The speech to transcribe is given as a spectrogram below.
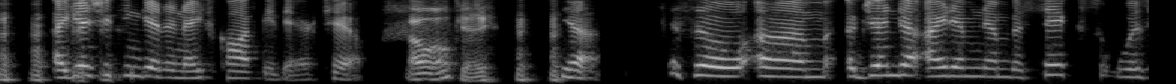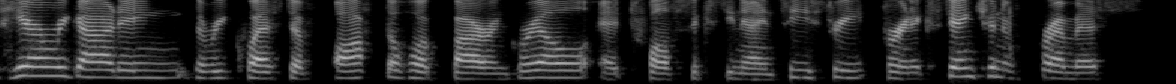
I guess you can get a nice coffee there too. Oh, okay. yeah. So, um, agenda item number six was here regarding the request of Off the Hook Bar and Grill at 1269 Sea Street for an extension of premise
